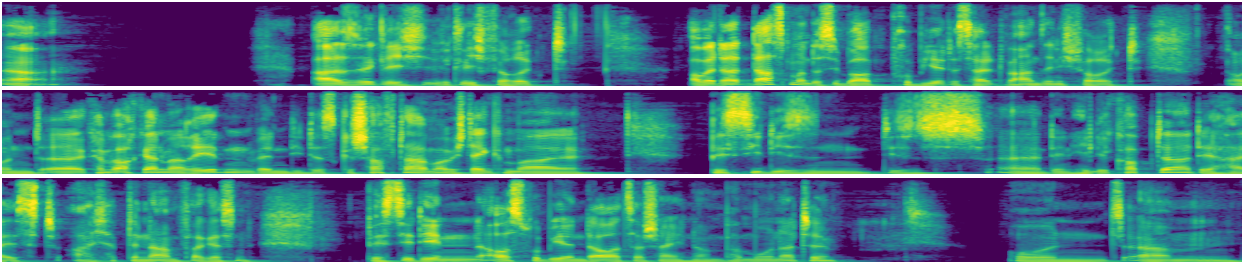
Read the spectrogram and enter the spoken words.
Ja. Also wirklich, wirklich verrückt. Aber da, dass man das überhaupt probiert, ist halt wahnsinnig verrückt. Und äh, können wir auch gerne mal reden, wenn die das geschafft haben. Aber ich denke mal, bis sie diesen, dieses, äh, den Helikopter, der heißt, ah, ich habe den Namen vergessen, bis die den ausprobieren, dauert es wahrscheinlich noch ein paar Monate. Und ähm,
